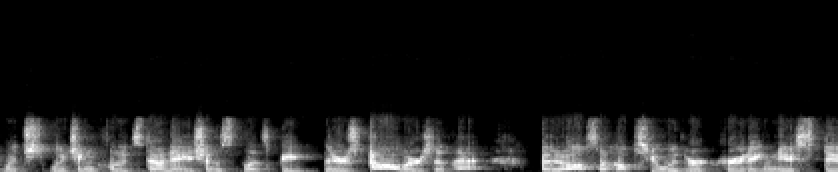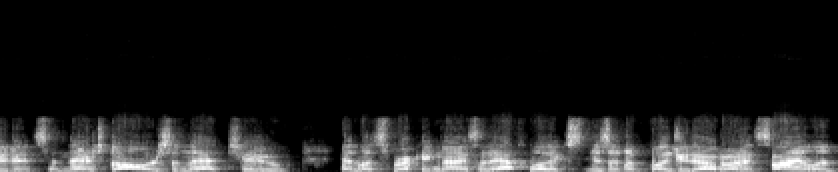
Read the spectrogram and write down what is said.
which which includes donations. Let's be there's dollars in that, but it also helps you with recruiting new students, and there's dollars in that too. And let's recognize that athletics isn't a budget out on its island,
